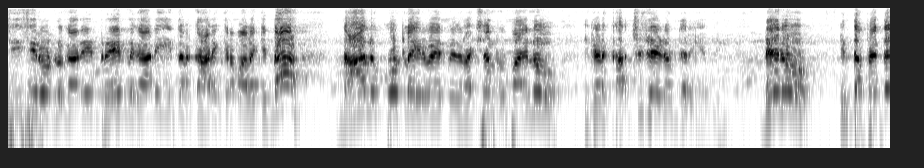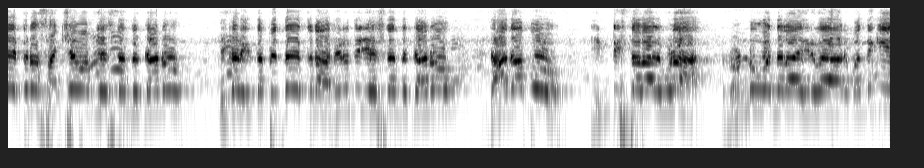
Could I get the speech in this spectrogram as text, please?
సీసీ రోడ్లు కానీ డ్రైన్లు కానీ ఇతర కార్యక్రమాల కింద నాలుగు కోట్ల ఇరవై ఎనిమిది లక్షల రూపాయలు ఇక్కడ ఖర్చు చేయడం జరిగింది. నేను ఇంత పెద్ద ఎత్తున సంక్షేమం చేసినందుకు గాను ఇక్కడ ఇంత పెద్ద ఎత్తున అభివృద్ధి చేసినందుకు గాను దాదాపు ఇంటి స్థలాలు కూడా రెండు వందల ఇరవై ఆరు మందికి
